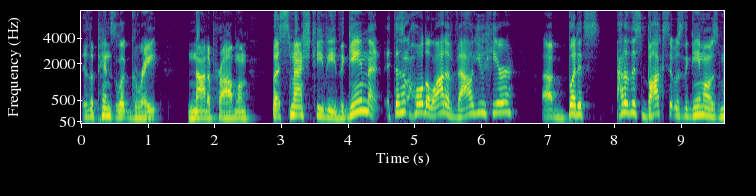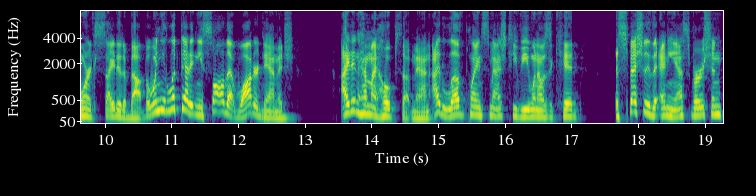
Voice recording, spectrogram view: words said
the pins look great, not a problem. But Smash TV, the game that it doesn't hold a lot of value here, uh, but it's out of this box, it was the game I was more excited about. But when you looked at it and you saw that water damage, I didn't have my hopes up, man. I loved playing Smash TV when I was a kid, especially the NES version.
